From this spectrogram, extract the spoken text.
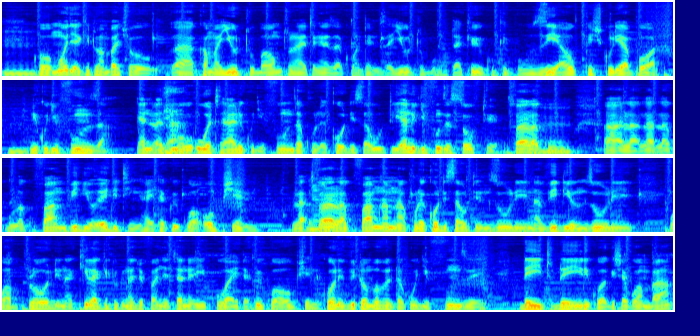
mm. kwa moja ya kitu ambacho uh, kama youtube au mtu anayetengeneza content za youtube hutakiwi kukipuuzia au kukishukulia poa mm. ni kujifunza yaani lazima Yeah. uwe tayari kujifunza kurekodi sauti. Yani ujifunze software. Swala la, ku, uh, la, la, la, la, la kufahamu video editing haitakiwi kuwa option. La, swala la kufahamu namna ya kurekodi sauti nzuri na video nzuri kuupload na kila kitu kinachofanya channel ikuwa haitakiwi kuwa option. Kwao ni vitu ambavyo nitakuwa ujifunze day to day ili kuhakikisha kwamba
